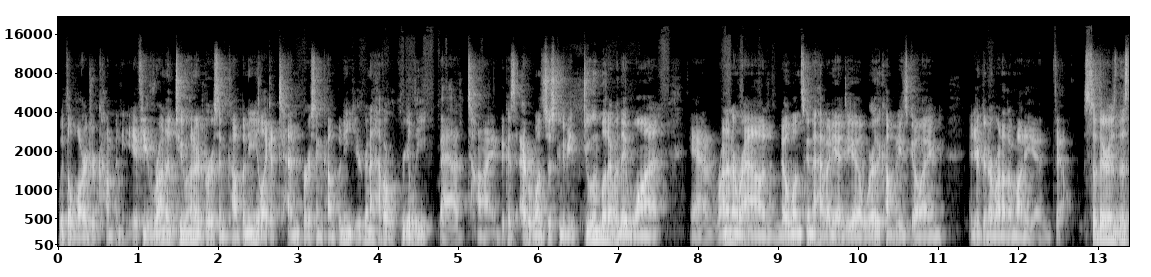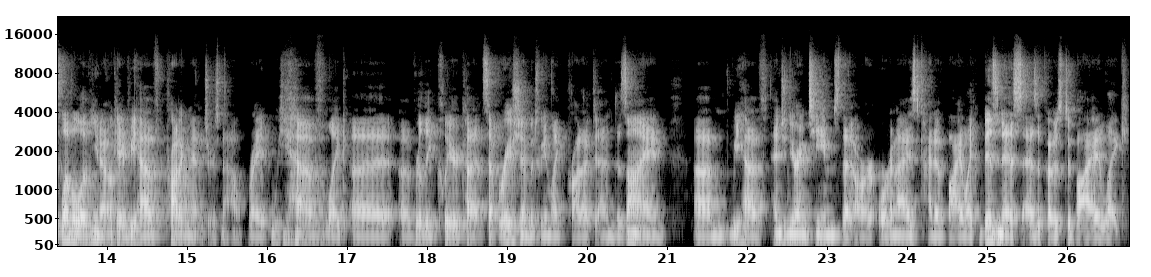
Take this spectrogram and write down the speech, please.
with a larger company. If you run a 200 person company, like a 10 person company, you're going to have a really bad time because everyone's just going to be doing whatever they want and running around and no one's going to have any idea where the company's going and you're going to run out of money and fail. So there is this level of, you know, okay, we have product managers now, right? We have like a, a really clear cut separation between like product and design. Um, we have engineering teams that are organized kind of by like business as opposed to by like,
